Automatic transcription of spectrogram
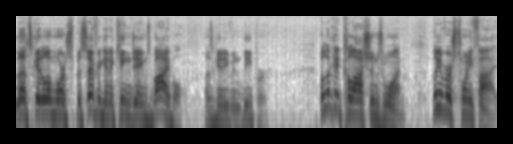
Let's get a little more specific in a King James Bible. Let's get even deeper. But look at Colossians 1. Look at verse 25.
